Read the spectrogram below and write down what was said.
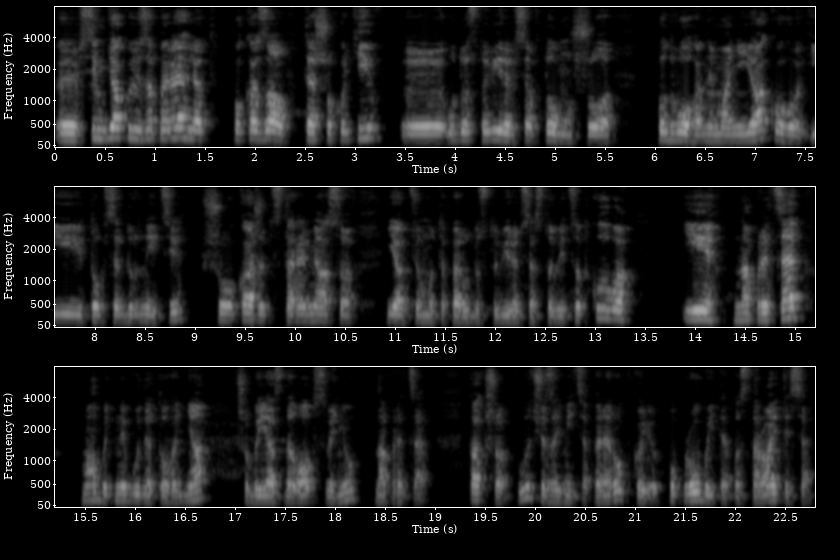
всім дякую за перегляд. Показав те, що хотів. Е, удостовірився в тому, що подвога нема ніякого, і то все дурниці, що кажуть старе м'ясо. Я в цьому тепер удостовірився 100%. І на прицеп, мабуть, не буде того дня, щоб я здавав свиню на прицеп. Так що лучше займіться переробкою, попробуйте, постарайтеся,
